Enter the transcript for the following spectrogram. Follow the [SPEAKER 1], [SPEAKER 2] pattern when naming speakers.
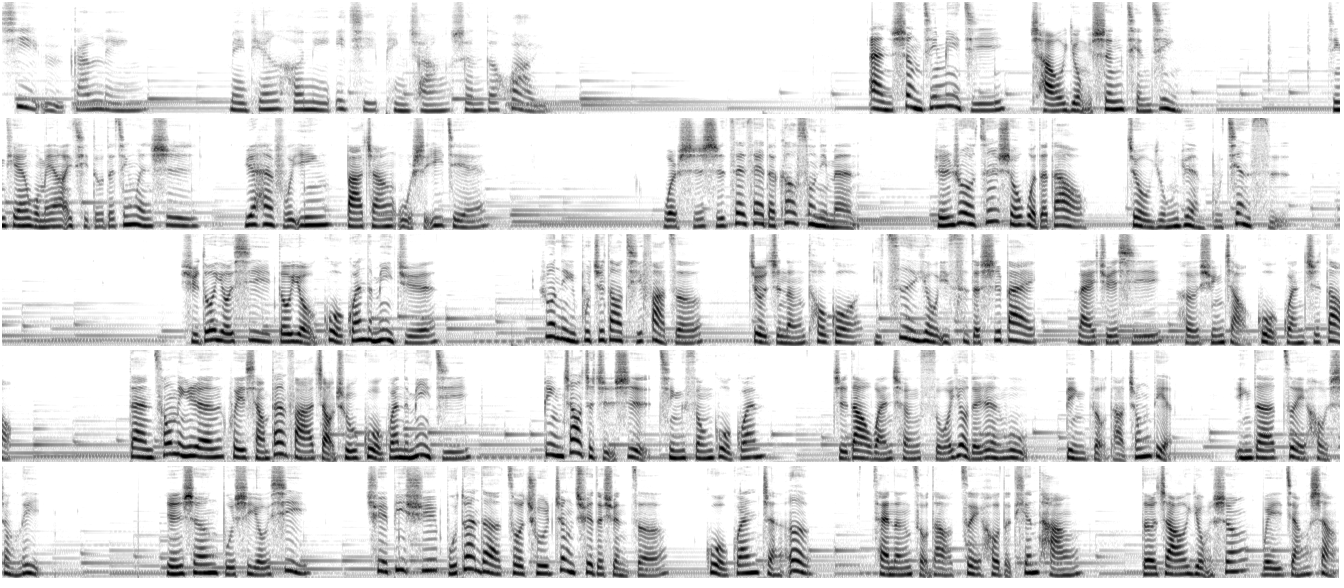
[SPEAKER 1] 细雨甘霖，每天和你一起品尝神的话语，
[SPEAKER 2] 按圣经秘籍朝永生前进。今天我们要一起读的经文是《约翰福音》八章五十一节。我实实在在的告诉你们，人若遵守我的道，就永远不见死。许多游戏都有过关的秘诀，若你不知道其法则，就只能透过一次又一次的失败来学习和寻找过关之道。但聪明人会想办法找出过关的秘籍，并照着指示轻松过关，直到完成所有的任务，并走到终点，赢得最后胜利。人生不是游戏。却必须不断地做出正确的选择，过关斩恶，才能走到最后的天堂，得着永生为奖赏。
